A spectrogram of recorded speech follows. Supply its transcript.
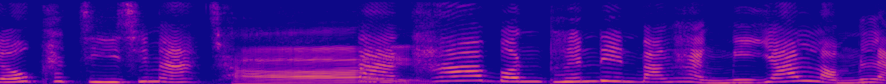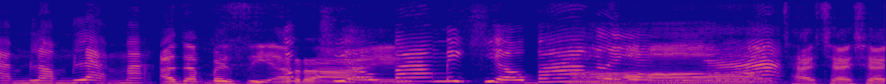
ยวขจีใช่ไหมใช่แต่ถ้าบนพื้นดินบางแห่งมีหญ้าหลอมแหลมหลอมแหลมอะอาจจะเป็นสีก็อะไรเขียวบ้างไม่เขียวบ้างอะไรอย่างเงี้ยใช่ใช่ใช่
